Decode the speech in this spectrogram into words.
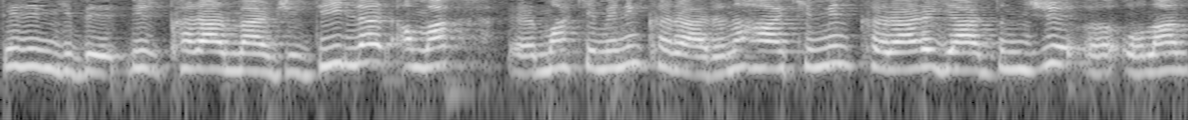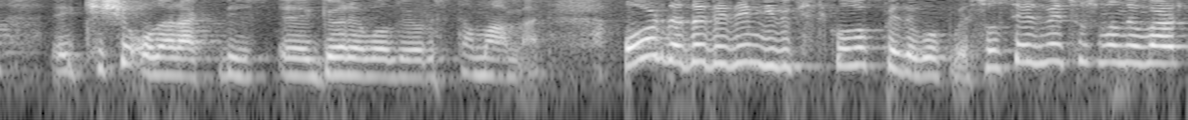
dediğim gibi bir karar merci değiller ama e, mahkemenin kararına, hakimin karara yardımcı e, olan e, kişi olarak biz e, görev alıyoruz tamamen. Orada da dediğim gibi psikolog, pedagog ve sosyal hizmet uzmanı var.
